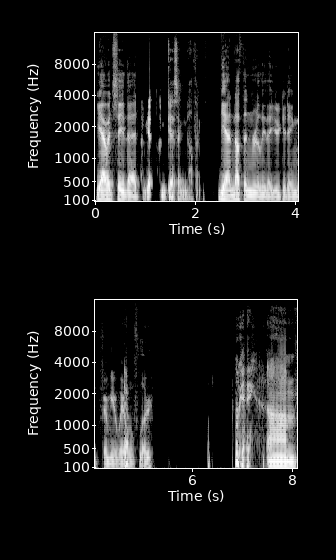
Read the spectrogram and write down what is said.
yeah i would say that I'm, gue- I'm guessing nothing. yeah nothing really that you're getting from your werewolf lore Okay. Um,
